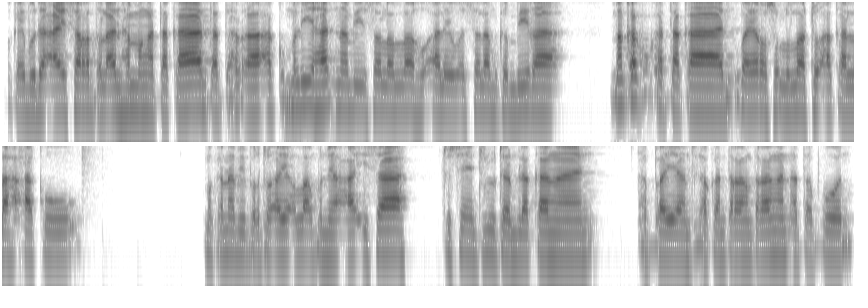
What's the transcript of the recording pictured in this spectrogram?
Maka Ibu Aisyah radhiallahu anha mengatakan, "Tatara aku melihat Nabi Shallallahu alaihi wasallam gembira, maka aku katakan, wahai Rasulullah doakanlah aku." Maka Nabi berdoa, "Ya Allah, punya Aisyah, dosanya dulu dan belakangan apa yang dilakukan terang-terangan ataupun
